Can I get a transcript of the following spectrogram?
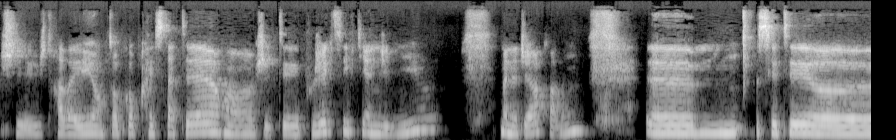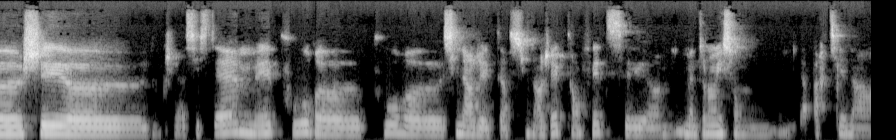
j'ai travaillé en tant que prestataire. Euh, j'étais Project Safety Engineer, manager, pardon. Euh, c'était euh, chez, chez Assystem, mais pour, pour Synergect. Synergect, en fait, c'est maintenant ils, sont, ils appartiennent à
